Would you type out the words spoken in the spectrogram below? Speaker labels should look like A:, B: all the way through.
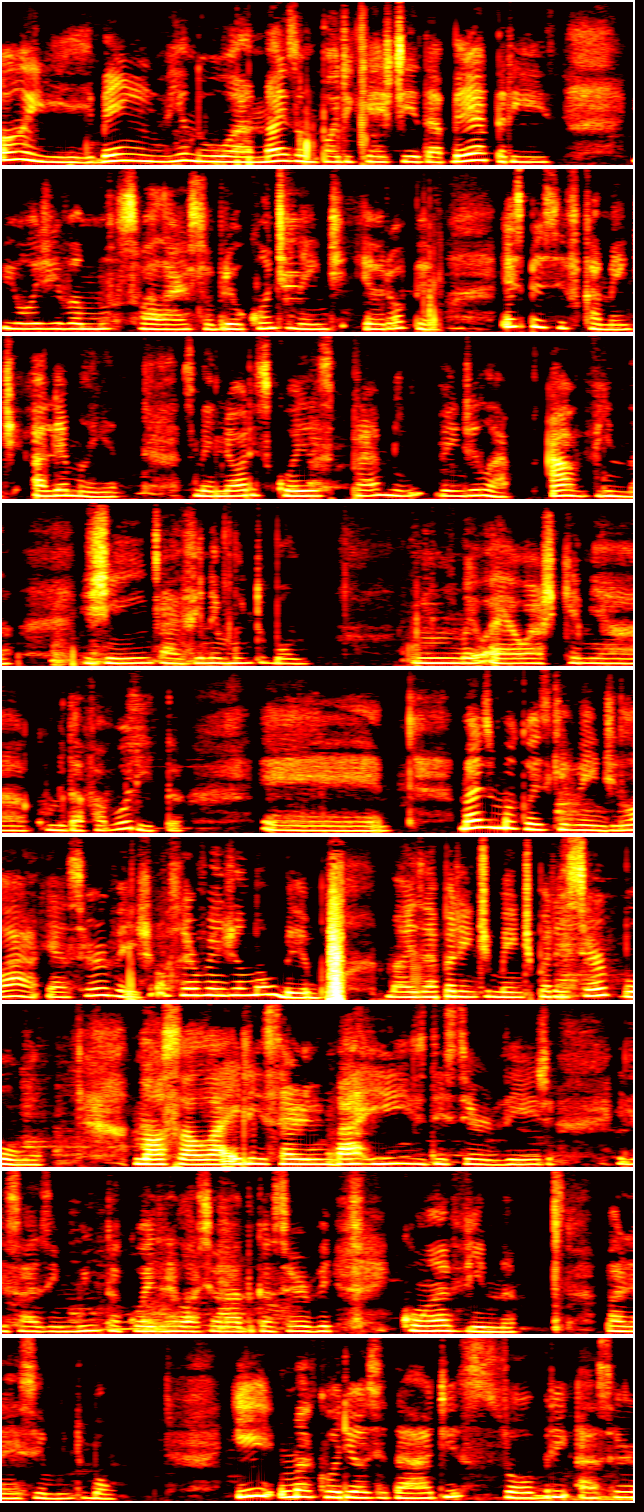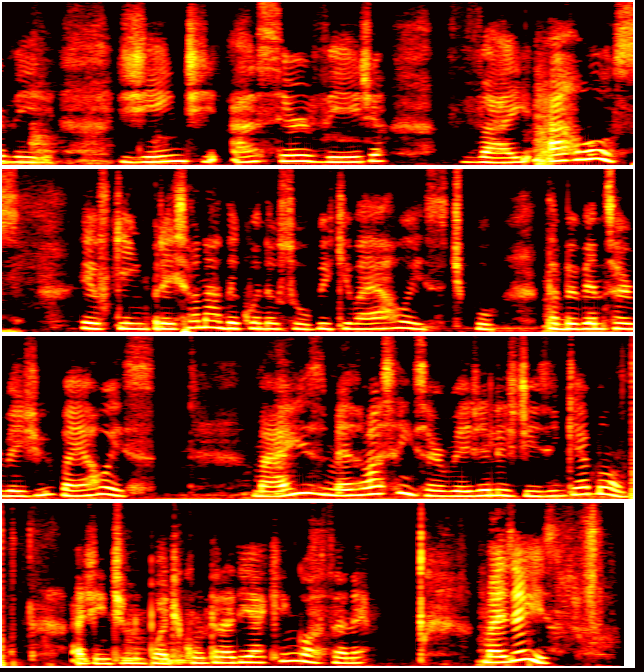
A: Oi, bem-vindo a mais um podcast da Beatriz. E hoje vamos falar sobre o continente europeu, especificamente a Alemanha. As melhores coisas para mim vêm de lá. A Vina. Gente, a Vina é muito bom. Hum, eu, é, eu acho que é minha comida favorita. É... Mais uma coisa que vem de lá é a cerveja. A cerveja eu não bebo, mas aparentemente parece ser boa. Nossa, lá eles servem barris de cerveja. Eles fazem muita coisa relacionada com a cerveja, com a vina. Parece muito bom. E uma curiosidade sobre a cerveja. Gente, a cerveja vai arroz. Eu fiquei impressionada quando eu soube que vai arroz. Tipo, tá bebendo cerveja e vai arroz. Mas mesmo assim, cerveja eles dizem que é bom. A gente não pode contrariar quem gosta, né? Mas é isso.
